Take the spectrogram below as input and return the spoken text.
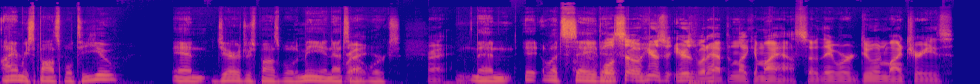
I am responsible to you, and Jared's responsible to me, and that's how it works. Right. Then it, let's say that Well, so here's here's what happened like in my house. So they were doing my trees,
